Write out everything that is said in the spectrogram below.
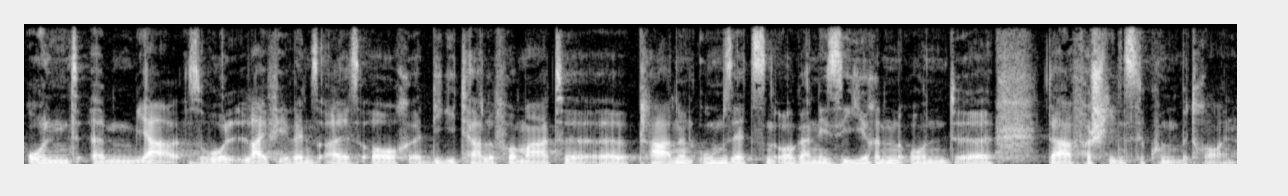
und ähm, ja, sowohl Live-Events als auch äh, digitale Formate äh, planen, umsetzen, organisieren und äh, da verschiedenste Kunden betreuen.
